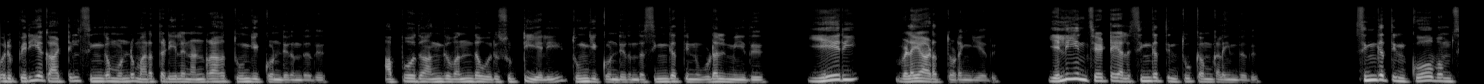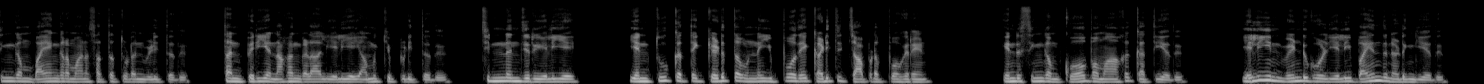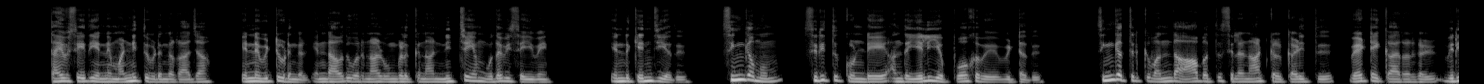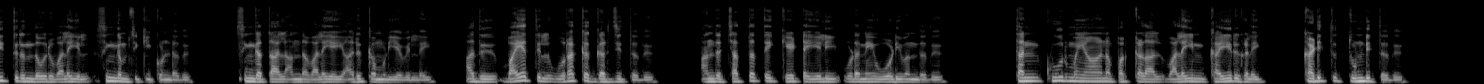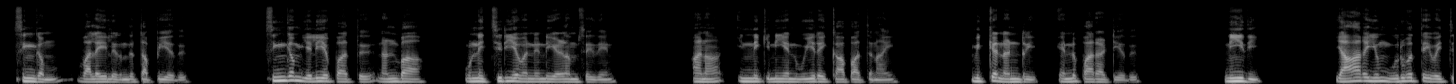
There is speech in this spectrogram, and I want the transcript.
ஒரு பெரிய காட்டில் சிங்கம் ஒன்று மரத்தடியில நன்றாக தூங்கிக் கொண்டிருந்தது. அப்போது அங்கு வந்த ஒரு சுட்டி எலி தூங்கிக் கொண்டிருந்த சிங்கத்தின் உடல் மீது ஏறி விளையாடத் தொடங்கியது. எலியின் சேட்டையால் சிங்கத்தின் தூக்கம் கலைந்தது. சிங்கத்தின் கோபம் சிங்கம் பயங்கரமான சத்தத்துடன் விழித்தது. தன் பெரிய நகங்களால் எலியை அமுக்கிப் பிடித்தது. சின்னஞ்சிறு எலியே, என் தூக்கத்தை கெடுத்த உன்னை இப்போதே கடித்துச் சாப்பிடப் போகிறேன். என்று சிங்கம் கோபமாக கத்தியது. எலியின் வேண்டுகோள் எலி பயந்து நடுங்கியது. தயவு செய்து என்னை மன்னித்து விடுங்கள் ராஜா. என்னை விட்டு விடுங்கள் என்றாவது ஒரு நாள் உங்களுக்கு நான் நிச்சயம் உதவி செய்வேன் என்று கெஞ்சியது. சிங்கமும் சிரித்துக்கொண்டே அந்த எலியை போகவே விட்டது. சிங்கத்திற்கு வந்த ஆபத்து சில நாட்கள் கழித்து வேட்டைக்காரர்கள் விரித்திருந்த ஒரு வலையில் சிங்கம் சிக்கிக் கொண்டது சிங்கத்தால் அந்த வலையை அறுக்க முடியவில்லை. அது பயத்தில் உறக்க கர்ஜித்தது. அந்த சத்தத்தை கேட்ட எலி உடனே ஓடி வந்தது. தன் கூர்மையான பற்களால் வலையின் கயிறுகளை கடித்து துண்டித்தது. சிங்கம் வலையிலிருந்து தப்பியது. சிங்கம் எளிய பார்த்து நண்பா உன்னை சிறியவன் என்று ஏளம் செய்தேன். ஆனா இன்னைக்கு நீ என் உயிரை காப்பாத்தினாய். மிக்க நன்றி என்று பாராட்டியது. நீதி யாரையும் உருவத்தை வைத்து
